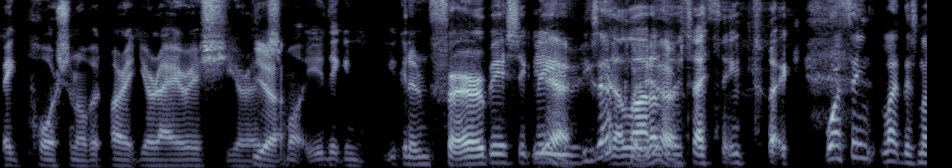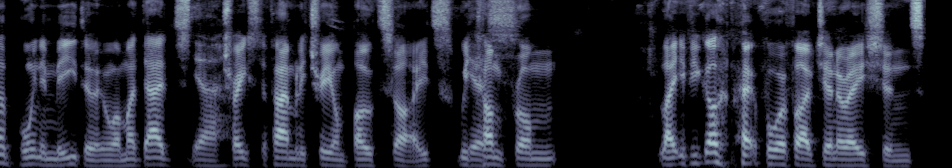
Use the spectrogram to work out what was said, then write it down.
big portion of it. All right, you're Irish. You're a Yeah. small. They can you can infer basically. Yeah, exactly. A lot of it, I think. Like Well, I think like there's no point in me doing one. My dad's traced the family tree on both sides. We come from like if you go back four or five generations,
